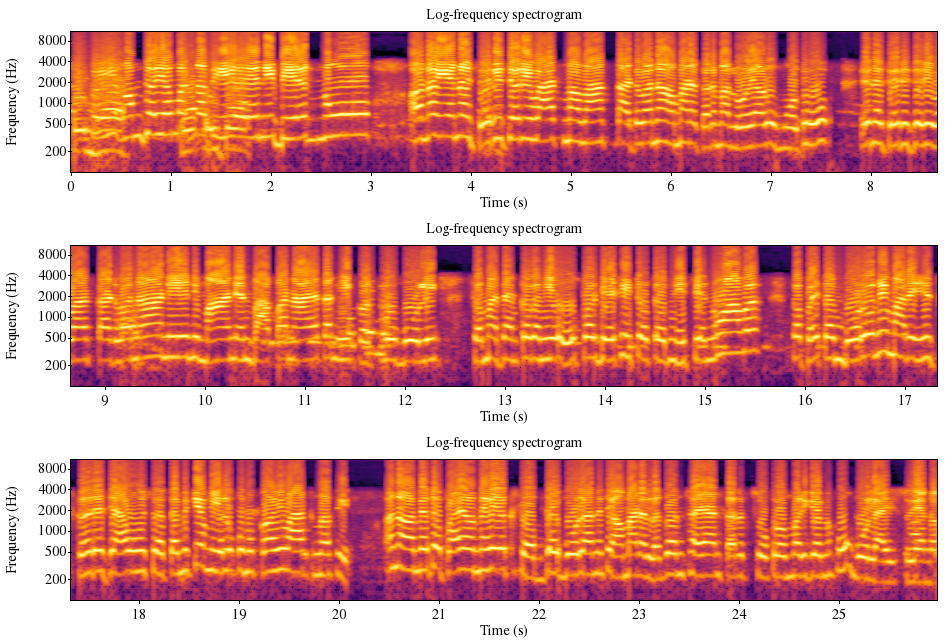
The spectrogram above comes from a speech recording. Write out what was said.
કોઈ તો એ સમજાય એમ નથી. એની બેન બેનનું અને એને જરી જરી વાતમાં વાંક કાઢવાના. અમારા ઘરમાં લોયાળું મોઢું. એને જરી જરી વાંક કાઢવાના અને એની મા ને એના બાપા ના આયા હતા ને એ કટલું બોલી સમાધાન કરો. ને એ ઉપર બેઠી તો તો નીચે નો આવે. તો ભાઈ તમે બોલો નહીં મારે એ જ ઘરે જવું છે. તમે કેમ એ લોકોનું કઈ વાંક નથી? અને અમે તો ભાઈ અમે એક શબ્દ બોલા નથી. અમારા લગ્ન થયા ને તરત છોકરો મરી ગયો. અમે શું બોલાવીશું એને?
